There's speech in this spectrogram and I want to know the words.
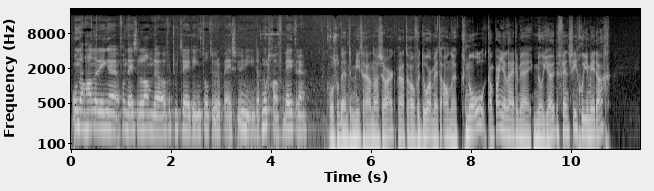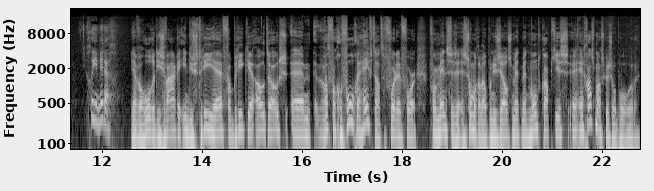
onderhandelingen van deze landen over toetreding tot de Europese Unie. Dat moet gewoon verbeteren. Correspondent Mitra Nazar, ik praat erover door met Anne Knol... campagneleider bij Milieudefensie. Goedemiddag. Goedemiddag. Ja, we horen die zware industrie, hè, fabrieken, auto's. Um, wat voor gevolgen heeft dat voor, de, voor, voor mensen? Sommigen lopen nu zelfs met, met mondkapjes en gasmaskers op, horen.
